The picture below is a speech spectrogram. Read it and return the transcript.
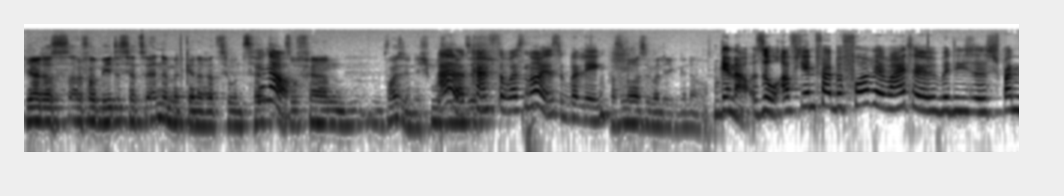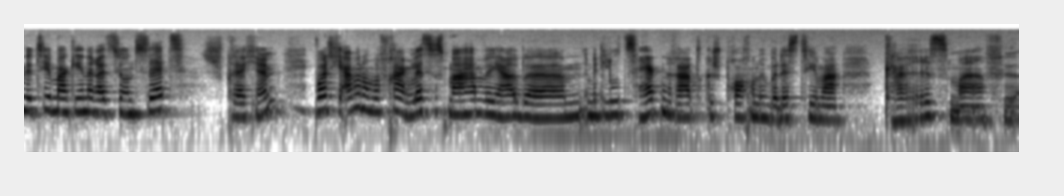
Ja, das Alphabet ist ja zu Ende mit Generation Z. Genau. Insofern, weiß ich nicht, muss Ah, da kannst du was Neues überlegen. was Neues überlegen, genau. Genau, so, auf jeden Fall, bevor wir weiter über dieses spannende Thema Generation Z sprechen, wollte ich einmal noch mal fragen. Letztes Mal haben wir ja über, mit Lutz Heckenrath gesprochen über das Thema Charisma für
